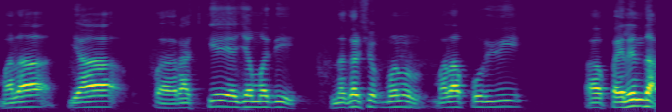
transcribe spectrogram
मला या राजकीय याच्यामध्ये नगरसेवक म्हणून मला पूर्वी पहिल्यांदा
